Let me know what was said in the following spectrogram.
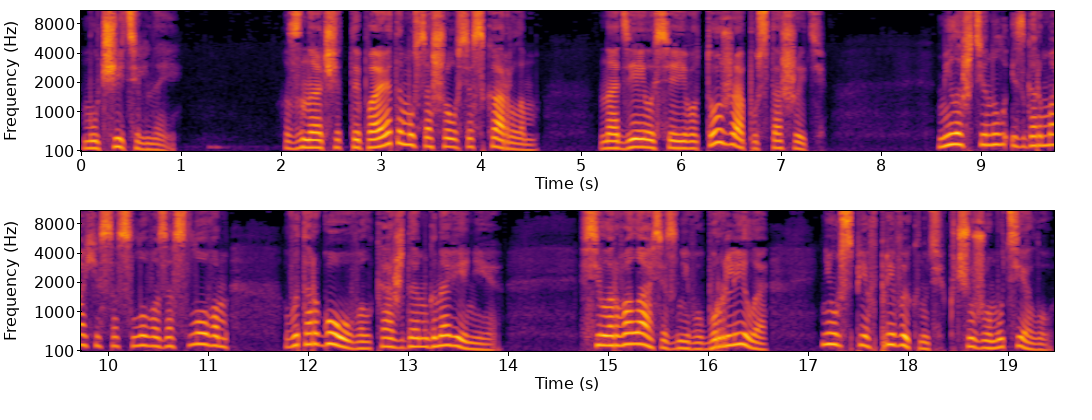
мучительной. «Значит, ты поэтому сошелся с Карлом? Надеялся его тоже опустошить?» Милош тянул из гармахиса слово за словом, выторговывал каждое мгновение. Сила рвалась из него, бурлила, не успев привыкнуть к чужому телу.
